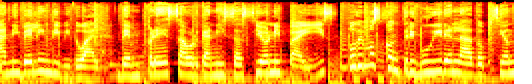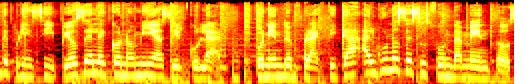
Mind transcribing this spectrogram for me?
A nivel individual, de empresa, organización y país, podemos contribuir en la adopción de principios de la economía circular, poniendo en práctica algunos de sus fundamentos,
